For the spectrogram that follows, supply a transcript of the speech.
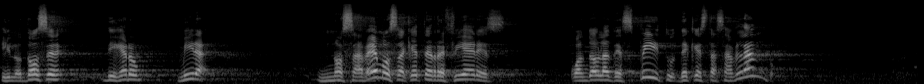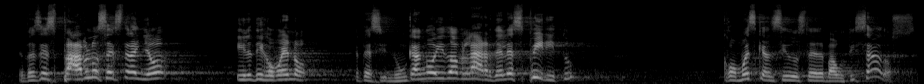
Y los doce dijeron, mira, no sabemos a qué te refieres cuando hablas de espíritu, ¿de qué estás hablando? Entonces Pablo se extrañó y les dijo, bueno, si nunca han oído hablar del espíritu, ¿cómo es que han sido ustedes bautizados?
